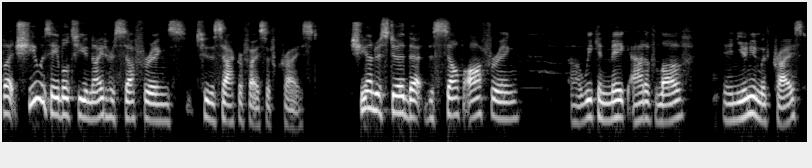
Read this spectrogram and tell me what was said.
but she was able to unite her sufferings to the sacrifice of Christ. She understood that the self offering uh, we can make out of love in union with Christ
